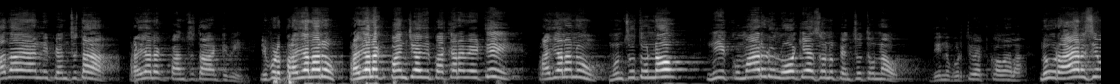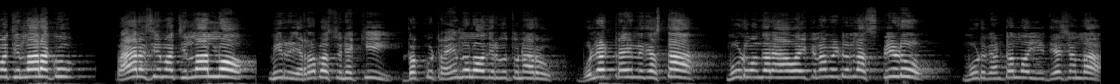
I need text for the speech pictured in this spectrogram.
ఆదాయాన్ని పెంచుతా ప్రజలకు పంచుతా అంటివి. ఇప్పుడు ప్రజలను ప్రజలకు పంచేది పక్కన పెట్టి ప్రజలను ముంచుతున్నావు నీ కుమారుడు లోకేశును పెంచుతున్నావు. దీన్ని గుర్తుపెట్టుకోవాలా? నువ్వు రాయలసీమ జిల్లాలకు రాయలసీమ జిల్లాల్లో మీరు ఎర్ర బస్సును ఎక్కి డొక్కు ట్రైన్లలో తిరుగుతున్నారు. బుల్లెట్ ట్రైన్ తెస్తా మూడు వందల యాభై కిలోమీటర్ల స్పీడు. మూడు గంటల్లో ఈ దేశంలో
